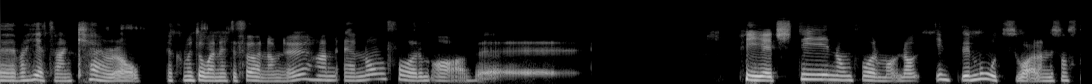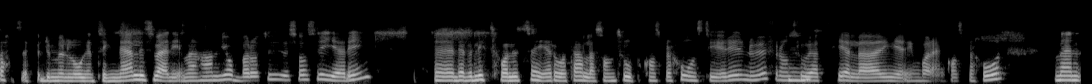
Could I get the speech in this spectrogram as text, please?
eh, vad heter han, Carol, jag kommer inte ihåg vad han heter förnamn nu. Han är någon form av eh, PhD, någon form av, inte motsvarande som statsepidemiologen Tegnell i Sverige, men han jobbar åt USAs regering. Eh, det är väl livsfarligt att säga då till alla som tror på konspirationsteorier nu, för de mm. tror att hela regeringen bara är en konspiration. Men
